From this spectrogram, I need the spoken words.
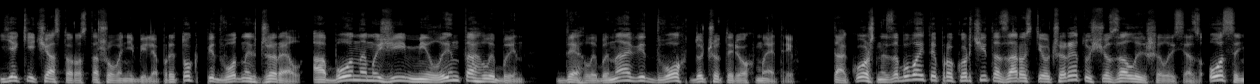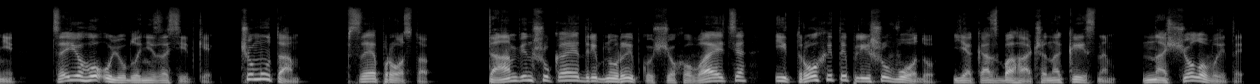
які часто розташовані біля приток підводних джерел або на межі мілин та глибин, де глибина від 2 до 4 метрів. Також не забувайте про корчі та зарості очерету, що залишилися з осені, це його улюблені засідки. Чому там? Все просто. Там він шукає дрібну рибку, що ховається, і трохи теплішу воду, яка збагачена киснем. На що ловити?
